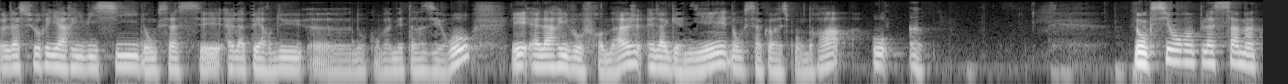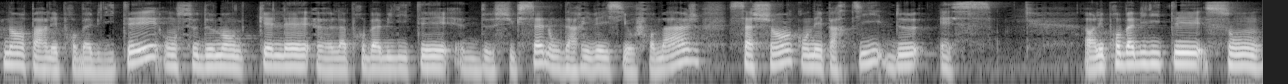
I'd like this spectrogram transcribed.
la souris arrive ici, donc ça c'est, elle a perdu, euh, donc on va mettre un 0, et elle arrive au fromage, elle a gagné, donc ça correspondra au 1. Donc si on remplace ça maintenant par les probabilités, on se demande quelle est euh, la probabilité de succès, donc d'arriver ici au fromage, sachant qu'on est parti de S. Alors les probabilités sont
